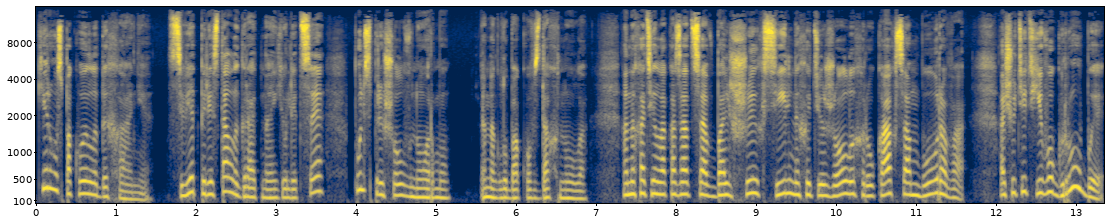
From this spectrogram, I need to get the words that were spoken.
Кира успокоила дыхание. Свет перестал играть на ее лице, пульс пришел в норму. Она глубоко вздохнула. Она хотела оказаться в больших, сильных и тяжелых руках Самбурова, ощутить его грубые,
